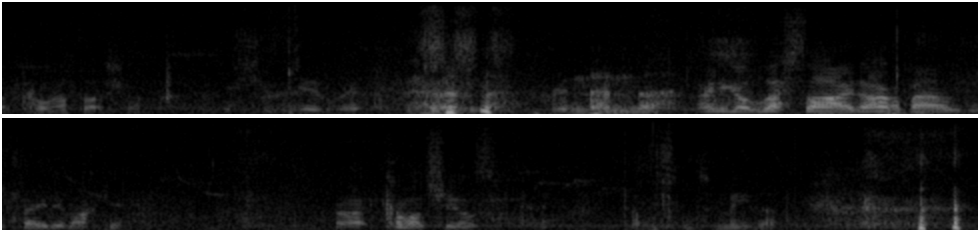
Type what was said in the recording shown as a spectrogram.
I don't have that shot. Yes, you do it. Remember. Remember. I'm going to go left side, out of bounds and fade it back in. Right, come on, Shiels. Don't listen to me then.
